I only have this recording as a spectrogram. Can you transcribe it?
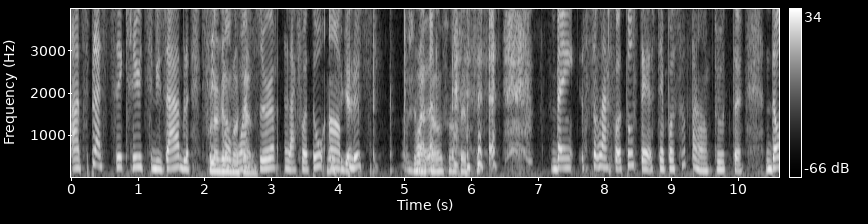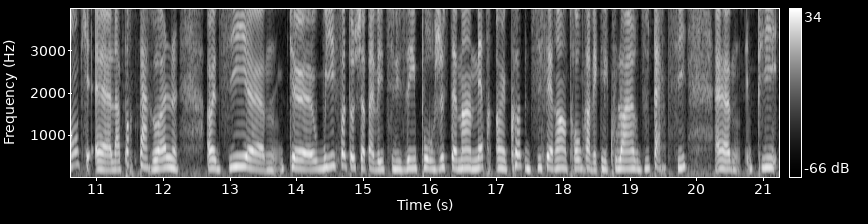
anti-plastique réutilisable, c'est ce qu'on voit sur la photo. Moi en aussi, plus, J'ai voilà. en plastique. Ben, sur la photo, c'était, c'était pas ça tout. Donc, euh, la porte-parole a dit euh, que oui, Photoshop avait utilisé pour justement mettre un cop différent, entre autres avec les couleurs du parti. Euh, Puis,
